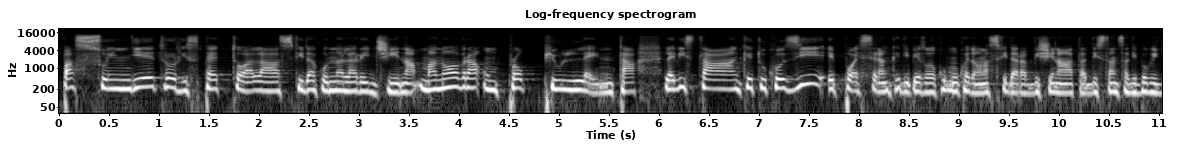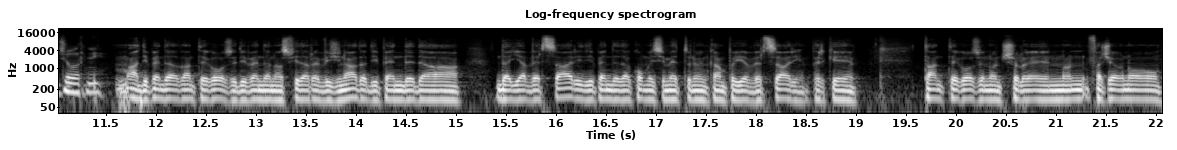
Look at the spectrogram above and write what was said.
passo indietro rispetto alla sfida con la regina, manovra un po' più lenta. L'hai vista anche tu così e può essere anche dipeso comunque da una sfida ravvicinata a distanza di pochi giorni? Ma dipende da tante cose, dipende da una sfida ravvicinata, dipende da, dagli avversari, dipende da come si mettono in campo gli avversari, perché tante cose non, le, non facevano,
